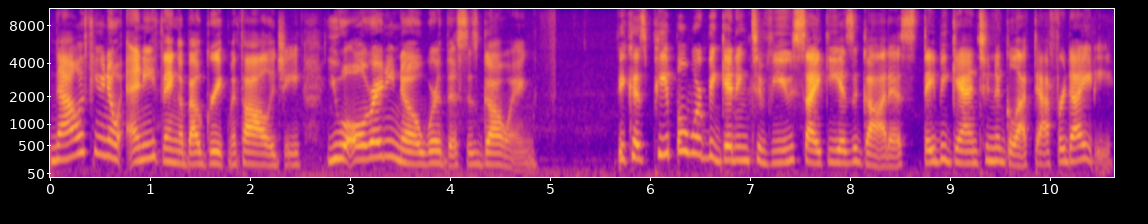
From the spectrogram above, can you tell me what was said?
Now, if you know anything about Greek mythology, you already know where this is going. Because people were beginning to view Psyche as a goddess, they began to neglect Aphrodite.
